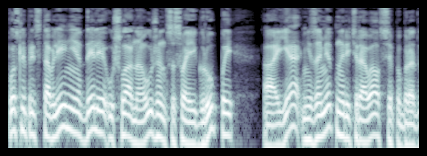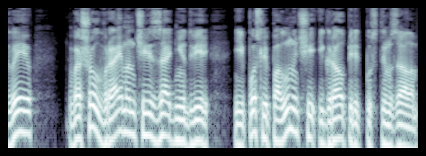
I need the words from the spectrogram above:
После представления Делия ушла на ужин со своей группой, а я незаметно ретировался по Бродвею, вошел в Раймон через заднюю дверь и после полуночи играл перед пустым залом.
